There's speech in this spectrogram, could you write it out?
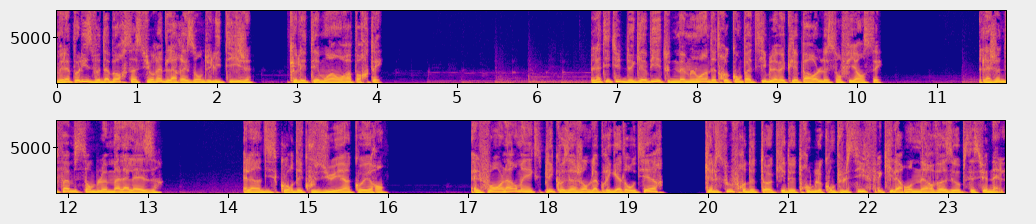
Mais la police veut d'abord s'assurer de la raison du litige que les témoins ont rapporté. L'attitude de Gabi est tout de même loin d'être compatible avec les paroles de son fiancé. La jeune femme semble mal à l'aise. Elle a un discours décousu et incohérent. Elle fond en larmes et explique aux agents de la brigade routière qu'elle souffre de TOC et de troubles compulsifs qui la rendent nerveuse et obsessionnelle.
